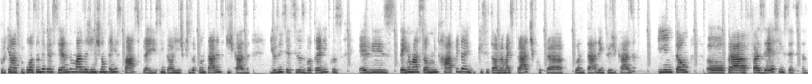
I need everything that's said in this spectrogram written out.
porque a nossa população está crescendo, mas a gente não tem espaço para isso, então a gente precisa plantar dentro de casa. E os inseticidas botânicos, eles têm uma ação muito rápida, que se torna mais prático para plantar dentro de casa. E então, uh, para fazer esse inseticida,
